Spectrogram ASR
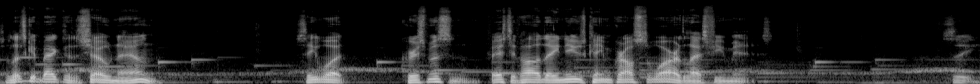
So let's get back to the show now and see what Christmas and festive holiday news came across the wire the last few minutes. Let's see.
